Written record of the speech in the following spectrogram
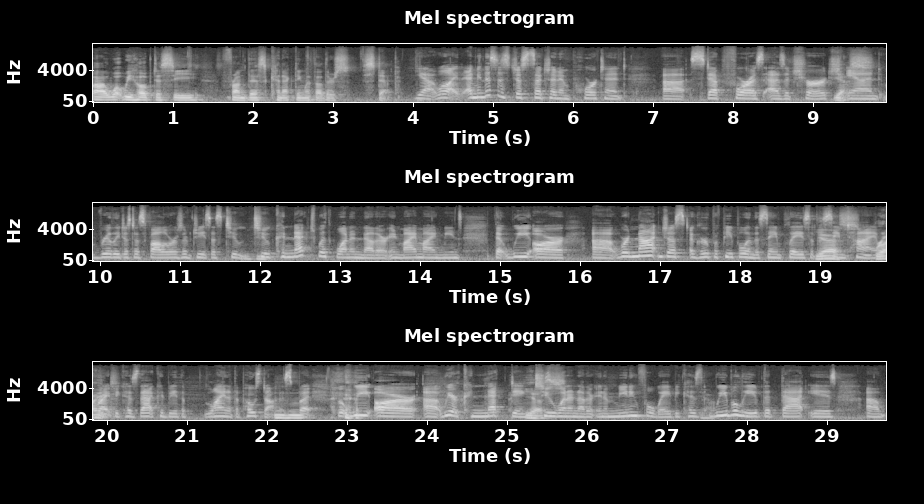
uh, what we hope to see from this connecting with others step? Yeah, well, I, I mean, this is just such an important uh, step for us as a church yes. and really just as followers of Jesus to mm-hmm. to connect with one another. In my mind, means that we are uh, we're not just a group of people in the same place at yes, the same time, right. right. Because that could be the line at the post office. Mm-hmm. But but we are uh, we are connecting yes. to one another in a meaningful way because yeah. we believe that that is um,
